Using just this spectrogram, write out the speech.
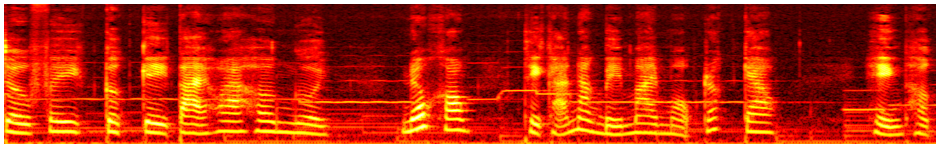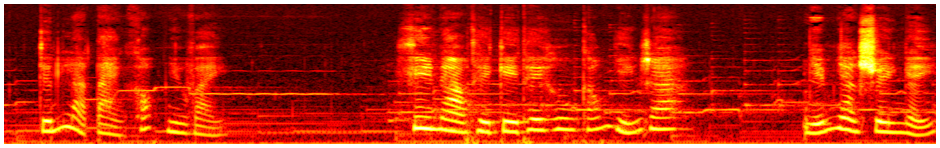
Trừ phi cực kỳ tài hoa hơn người, nếu không thì khả năng bị mai một rất cao. Hiện thực chính là tàn khốc như vậy. Khi nào thì kỳ thi hương cống diễn ra? Nhiễm nhan suy nghĩ,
